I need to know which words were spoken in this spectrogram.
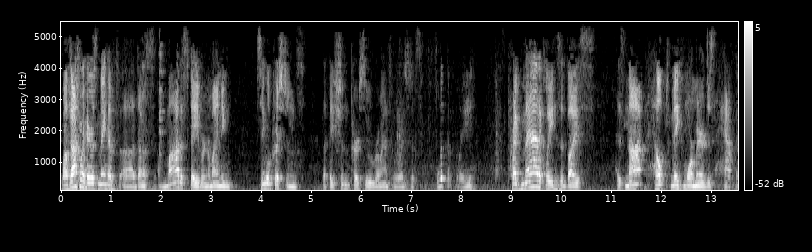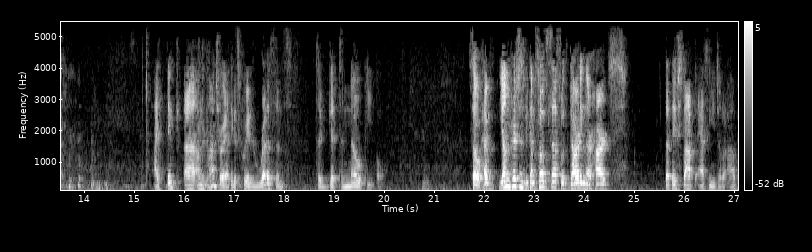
while Joshua Harris may have uh, done us a modest favor in reminding single Christians that they shouldn't pursue romantic relationships flippantly, pragmatically, his advice has not helped make more marriages happen. I think, uh, on the contrary, I think it's created reticence to get to know people. So, have young Christians become so obsessed with guarding their hearts that they've stopped asking each other out?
